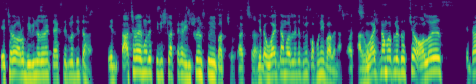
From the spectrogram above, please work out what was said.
এছাড়াও আরও বিভিন্ন ধরনের ট্যাক্স এগুলো দিতে হয়। এর তাছাড়া এর মধ্যে তিরিশ লাখ টাকার ইন্স্যুরেন্স তুমি পাচ্ছ আচ্ছা। যেটা হোয়াইট নাম্বার প্লেটে তুমি কখনোই পাবে না। আর। হোয়াইট নাম্বার প্লেট হচ্ছে অলওয়েজ এটা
